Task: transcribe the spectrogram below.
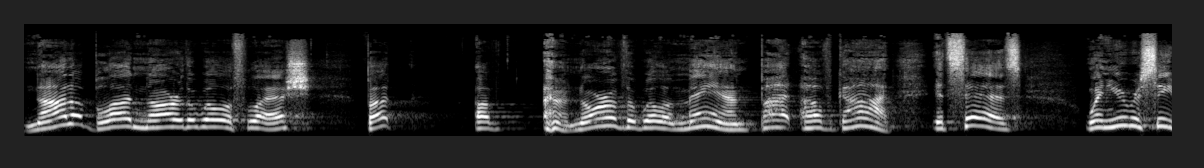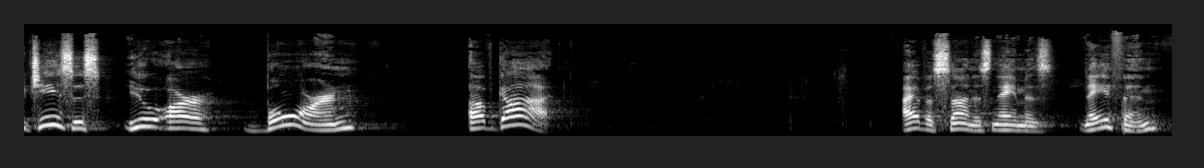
not of blood nor the will of flesh, but of, nor of the will of man, but of God. It says, when you receive Jesus, you are born of God. I have a son, his name is Nathan.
